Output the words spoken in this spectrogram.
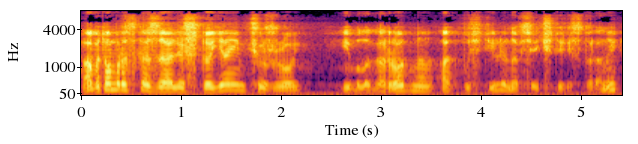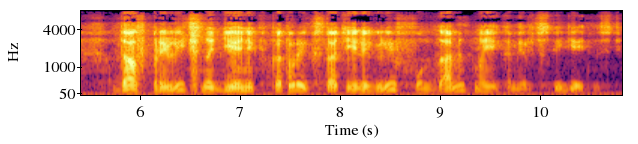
а потом рассказали, что я им чужой, и благородно отпустили на все четыре стороны, дав прилично денег, которые, кстати, и легли в фундамент моей коммерческой деятельности.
